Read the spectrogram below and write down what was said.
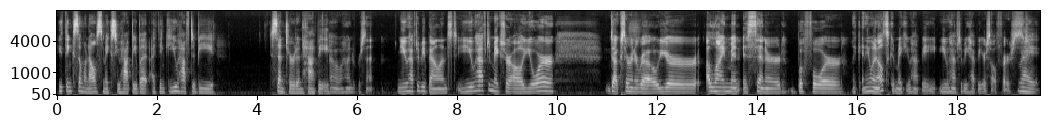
you think someone else makes you happy, but I think you have to be centered and happy. Oh, 100%. You have to be balanced. You have to make sure all your ducks are in a row. Your alignment is centered before like anyone else could make you happy. You have to be happy yourself first. Right.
